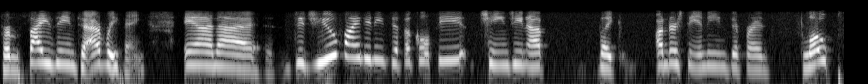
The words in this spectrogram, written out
from sizing to everything. And uh, did you find any difficulty changing up, like understanding different slopes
